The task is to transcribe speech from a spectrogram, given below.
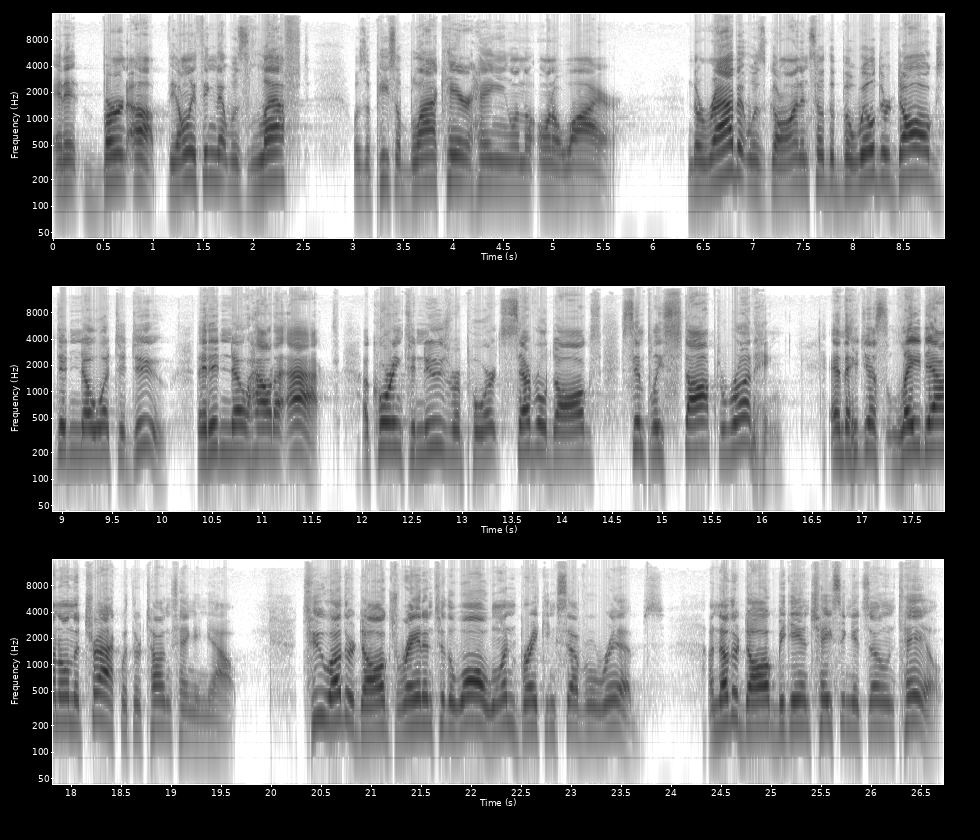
and it burnt up. The only thing that was left was a piece of black hair hanging on, the, on a wire. The rabbit was gone, and so the bewildered dogs didn't know what to do. They didn't know how to act. According to news reports, several dogs simply stopped running and they just lay down on the track with their tongues hanging out. Two other dogs ran into the wall, one breaking several ribs. Another dog began chasing its own tail,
